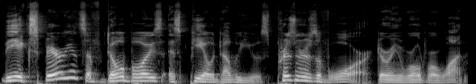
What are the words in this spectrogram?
the experience of doughboys as POWs, prisoners of war, during World War I.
